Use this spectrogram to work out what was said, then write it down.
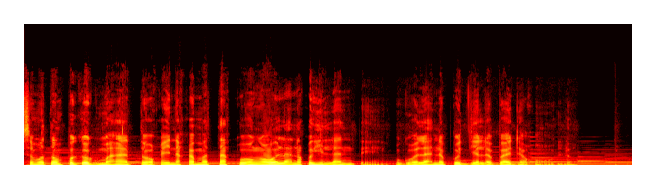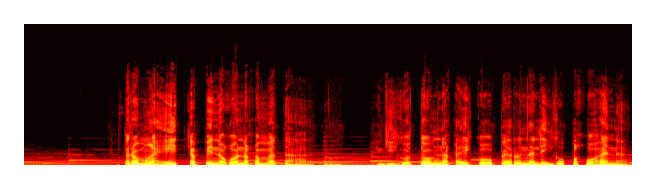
Sa motong pagkagma ato kay nakamata ko nga wala na ko hilante ug wala na pud galabad akong ulo. Pero mga 8 kapin ako nakamata ato. Gigutom na kay ko pero naligo pa ko ana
